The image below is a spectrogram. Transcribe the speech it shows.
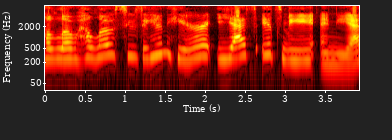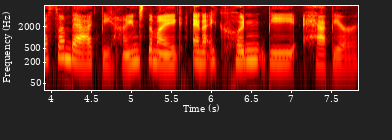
Hello, hello, Suzanne here. Yes, it's me. And yes, I'm back behind the mic, and I couldn't be happier.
